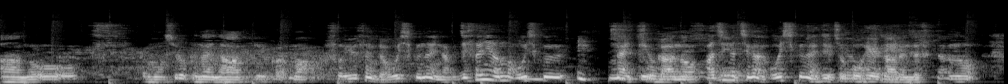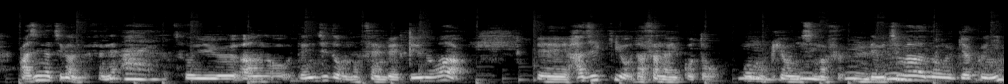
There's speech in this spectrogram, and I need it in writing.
あの、面白くないなっていうか、まあ、そういうせんべいは美味しくないな。実際にあんま美味しくないっていうか、あの、そうですね味が違う。美味しくないっていうと語弊があるんですけど、あの、味が違うんですよね。はい。そういう、あの、電自動のせんべいっていうのは、えー、弾きを出さないことを目標にします。うんで、うちは、あの、逆に、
